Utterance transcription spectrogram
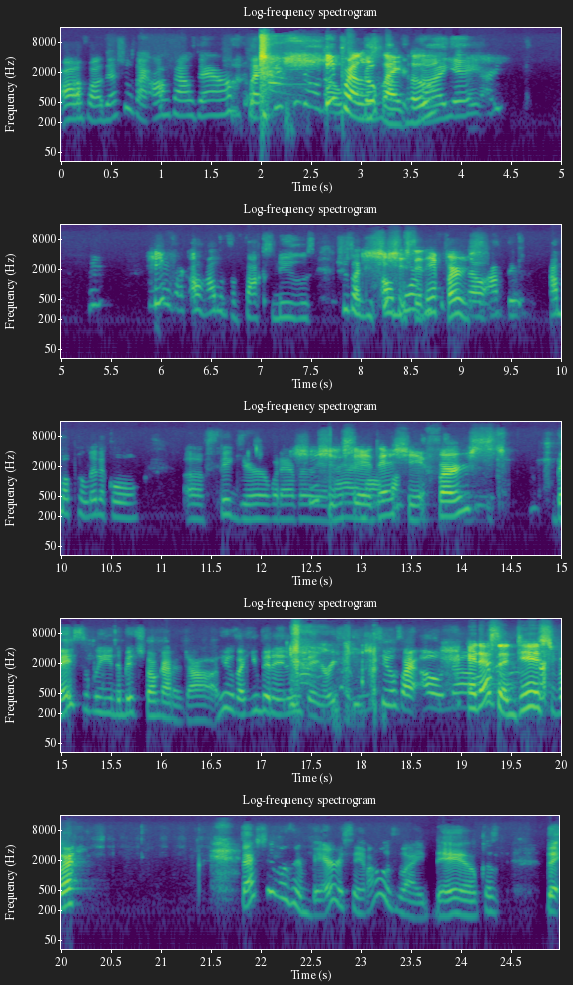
All falls down. She was like, all falls down. Like don't He probably was like, who? Kanye. You- He was like, oh, I was on Fox News. She was like, She oh, should said that first. know I'm, I'm a political uh figure or whatever. She should have said that Fox shit first. Basically, the bitch don't got a job. He was like, you been in anything recently? She was like, oh no. Hey, that's a dish, bro. That shit was embarrassing. I was like, damn, because the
